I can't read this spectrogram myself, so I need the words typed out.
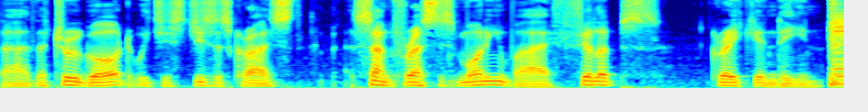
uh, the true God, which is Jesus Christ, sung for us this morning by Phillips, Craig and Dean.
